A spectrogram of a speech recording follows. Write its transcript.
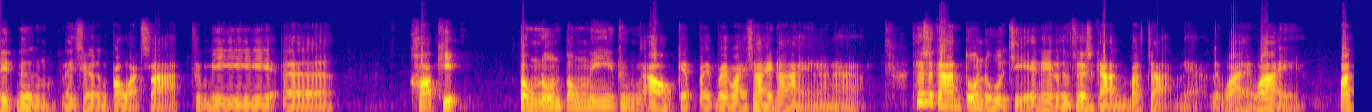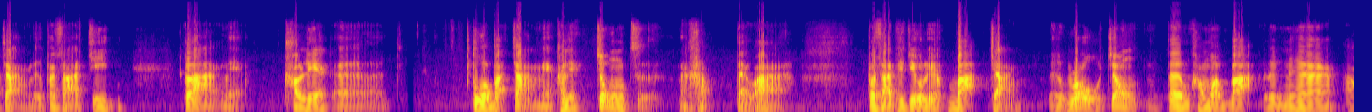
นิดหนึ่งในเชิงประวัติศาสตร์มีเอ่อข้อคิดตรงนู้นตรงนี้ถึงเอาเก็บไปไปไว้ใช้ได้นะนะฮะเทศกาลตัวหนูเจียเนี่ยหรือเทศกาลบะจ่างเนี่ยหรือไหว้ไหว้ บะจ่างหรือภาษาจีนกลางเนี่ยเขาเรียกเอ่อตัวบะจ่างเนี่ยเขาเรียกจ้งจือนะครับ แต่ว่าภาษาที่จิ๋วเรียกบะจ่างหรือโรจ้งเติมคำว่าบะหรือเนื้อเอา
